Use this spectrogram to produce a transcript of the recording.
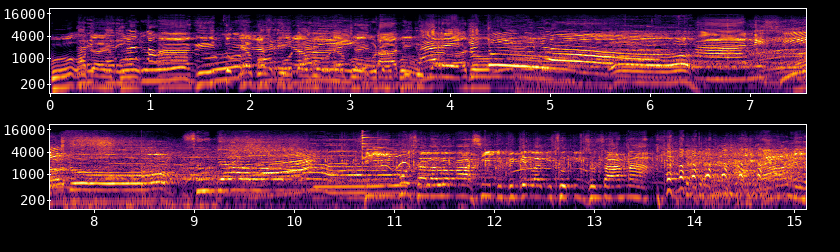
Bu, Tarik, udah ya, tarik. Bu. Aduh. Nah gitu. Ya, Bu, Tarik, udah, Bu, udah, Bu, udah, Tadi Bu. juga. Tarik, Aduh. Oh. Manis sih. Aduh. Si ibu salah lokasi, dipikir lagi syuting Susana. Makanya.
